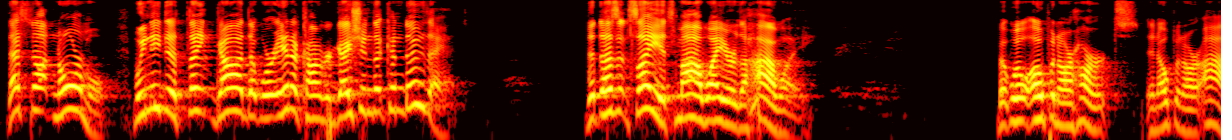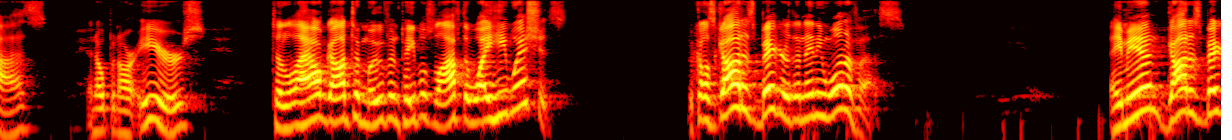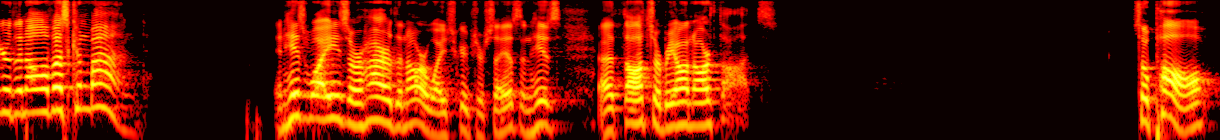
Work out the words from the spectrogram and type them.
That's not normal. We need to thank God that we're in a congregation that can do that. That doesn't say it's my way or the highway. But we'll open our hearts and open our eyes and open our ears to allow God to move in people's life the way He wishes. Because God is bigger than any one of us. Amen? God is bigger than all of us combined. And His ways are higher than our ways, Scripture says, and His uh, thoughts are beyond our thoughts. So, Paul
